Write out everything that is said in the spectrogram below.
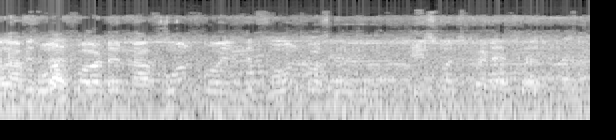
నా ఫోన్ పోవడం నా ఫోన్ పోయింది ఫోన్ కోసం తీసుకొచ్చి పడేశారు ఎనిమిది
